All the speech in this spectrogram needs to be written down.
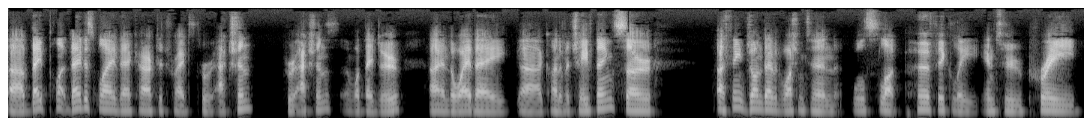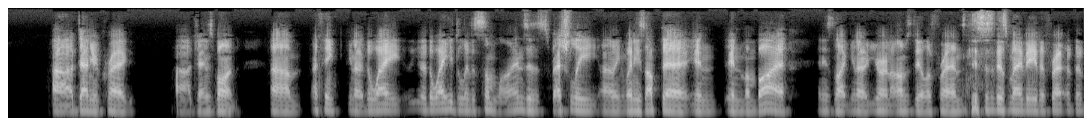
uh, they pl- they display their character traits through action, through actions and what they do, uh, and the way they uh, kind of achieve things. So I think John David Washington will slot perfectly into pre uh, Daniel Craig uh, James Bond. Um, I think you know the way you know, the way he delivers some lines, is especially I mean when he's up there in in Mumbai and he's like, you know, you're an arms dealer, friend. This is this may be the the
